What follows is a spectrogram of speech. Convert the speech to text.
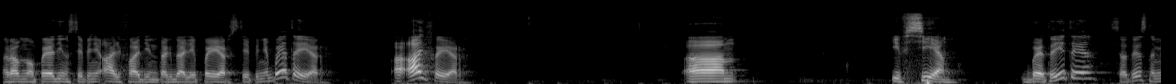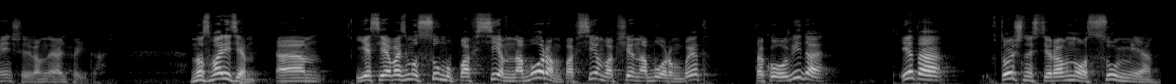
равно p1 в степени альфа-1 и так далее, pr в степени бета-r, а альфа-r, э, и все бета-иты, соответственно, меньше или равны альфа-итах. Но смотрите, если я возьму сумму по всем наборам, по всем вообще наборам бет такого вида, это в точности равно сумме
